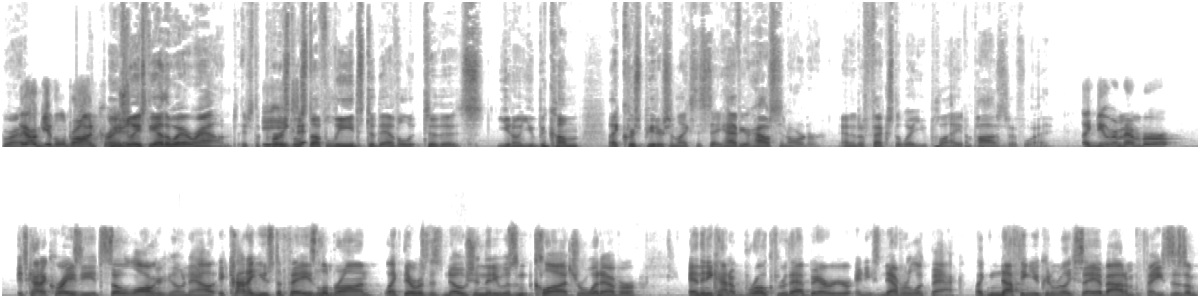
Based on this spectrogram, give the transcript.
Right. Like, I'll give LeBron credit. Usually, it's the other way around. It's the personal exa- stuff leads to the evolu- to the you know you become like Chris Peterson likes to say, have your house in order, and it affects the way you play in a positive way. Like do you remember it's kind of crazy it's so long ago now it kind of used to phase lebron. Like there was this notion that he wasn't clutch or whatever and then he kind of broke through that barrier and he's never looked back. Like nothing you can really say about him faces him.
